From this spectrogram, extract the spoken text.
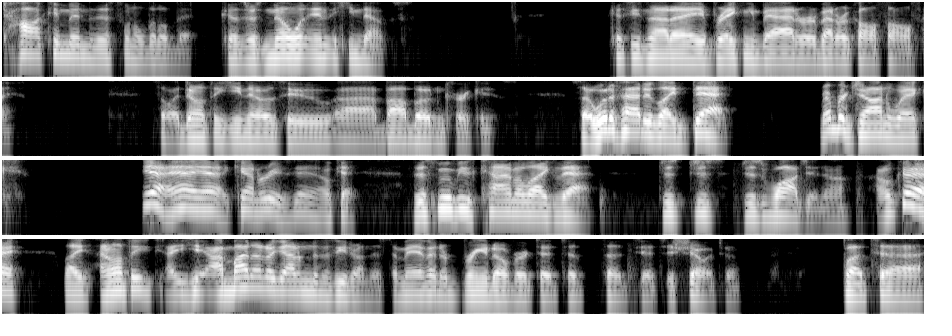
talk him into this one a little bit because there's no one in it he knows. Because he's not a Breaking Bad or a Better Call Saul fan. So I don't think he knows who uh, Bob Odenkirk is. So I would have had to like, Dad, remember John Wick? Yeah, yeah, yeah. Keanu Reeves. Yeah, okay. This movie's kind of like that. Just, just, just watch it. Huh? Okay. Like I don't think I, I might not have got him to the theater on this. I may have had to bring it over to to to to, to show it to him. But uh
